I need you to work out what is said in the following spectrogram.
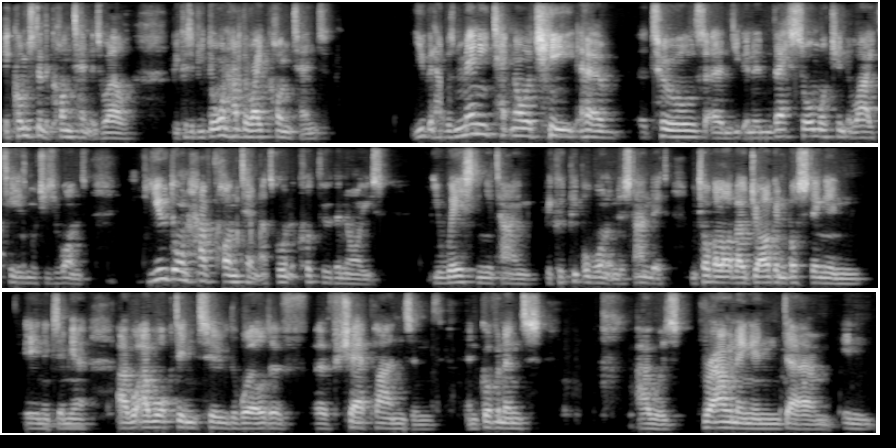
it comes to the content as well, because if you don't have the right content, you can have as many technology uh, tools and you can invest so much into IT as much as you want. If you don't have content that's going to cut through the noise, you're wasting your time because people won't understand it. We talk a lot about jargon busting in in Eximia. I, I walked into the world of, of share plans and, and governance. I was drowning in um, in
